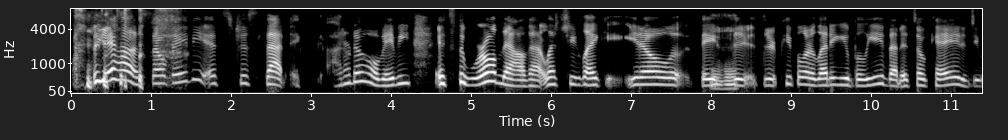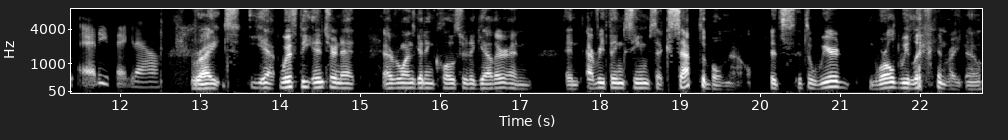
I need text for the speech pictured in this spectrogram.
yeah so maybe it's just that i don't know maybe it's the world now that lets you like you know they Mhm. they- they- people are letting you believe that it's okay to do anything now Right. Yeah. With the internet, everyone's getting closer together and and everything seems acceptable now. It's it's a weird world we live in right now.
